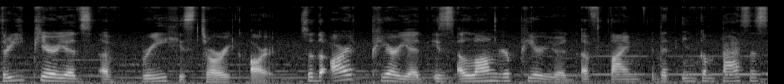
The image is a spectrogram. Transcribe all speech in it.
three periods of prehistoric art. So the art period is a longer period of time that encompasses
